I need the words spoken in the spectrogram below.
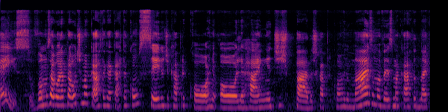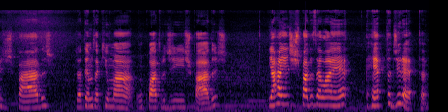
É isso. Vamos agora para a última carta, que é a carta Conselho de Capricórnio. Olha, Rainha de Espadas, Capricórnio, mais uma vez uma carta do naipe de espadas. Já temos aqui uma, um quatro de espadas. E a Rainha de Espadas, ela é reta direta.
